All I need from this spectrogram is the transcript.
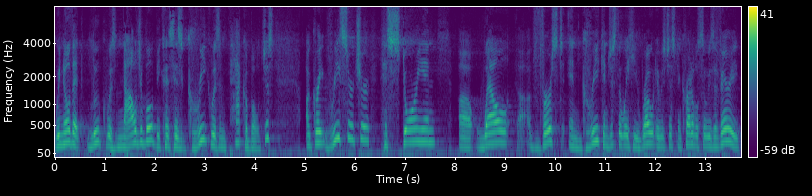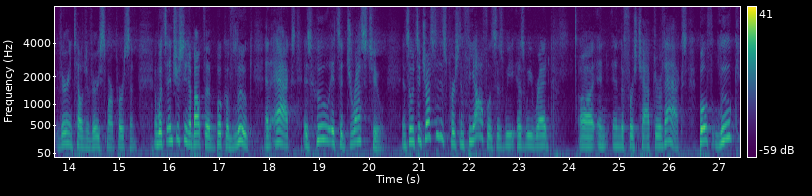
We know that Luke was knowledgeable because his Greek was impeccable. Just a great researcher, historian, uh, well uh, versed in Greek and just the way he wrote. It was just incredible. So he's a very, very intelligent, very smart person. And what's interesting about the book of Luke and Acts is who it's addressed to. And so it's addressed to this person, Theophilus, as we, as we read uh, in, in the first chapter of Acts. Both Luke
